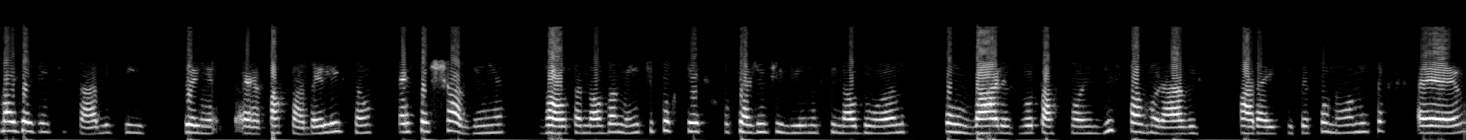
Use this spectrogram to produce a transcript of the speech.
mas a gente sabe que, ganha, é, passada a eleição, essa chavinha volta novamente, porque o que a gente viu no final do ano, com várias votações desfavoráveis para a equipe econômica, é,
